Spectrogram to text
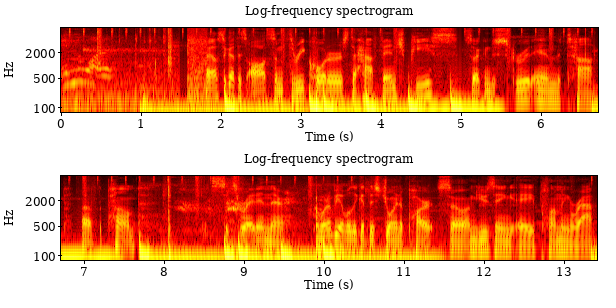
In the water. I also got this awesome three quarters to half inch piece so I can just screw it in the top of the pump. It sits right in there. I want to be able to get this joint apart so I'm using a plumbing wrap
